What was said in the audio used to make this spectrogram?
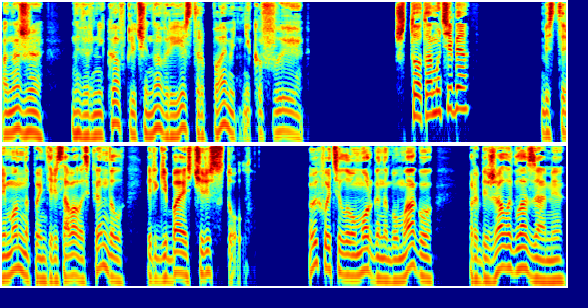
Она же наверняка включена в реестр памятников и...» «Что там у тебя?» Бесцеремонно поинтересовалась Кэндл, перегибаясь через стол. Выхватила у Моргана бумагу, пробежала глазами.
